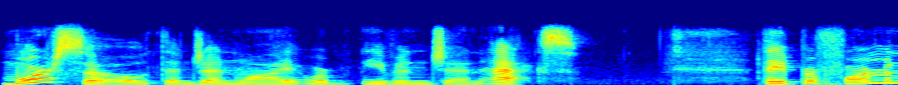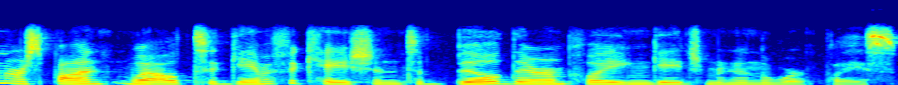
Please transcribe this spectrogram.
more so than Gen Y or even Gen X. They perform and respond well to gamification to build their employee engagement in the workplace.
